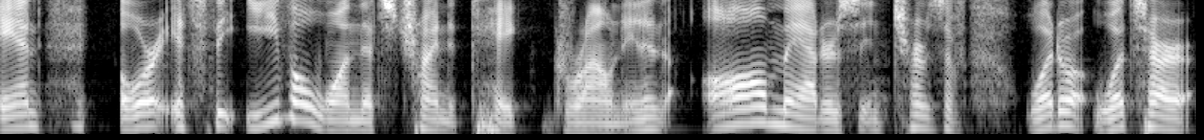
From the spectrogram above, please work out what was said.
and or it's the evil one that's trying to take ground, and it all matters in terms of what what's our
